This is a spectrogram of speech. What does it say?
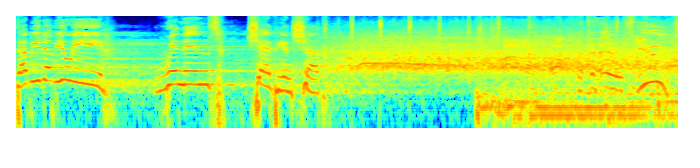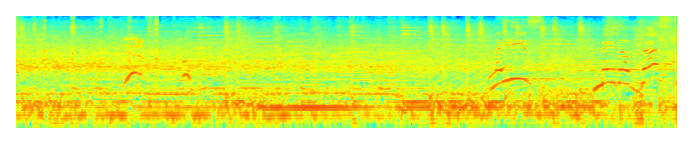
WWE Women's Championship. it's huge. Beautiful. Ladies, may the best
